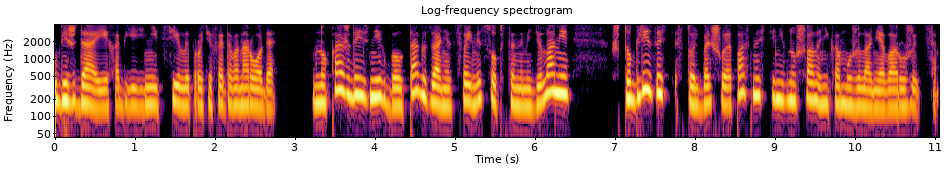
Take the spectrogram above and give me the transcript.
убеждая их объединить силы против этого народа. Но каждый из них был так занят своими собственными делами, что близость столь большой опасности не внушала никому желания вооружиться.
